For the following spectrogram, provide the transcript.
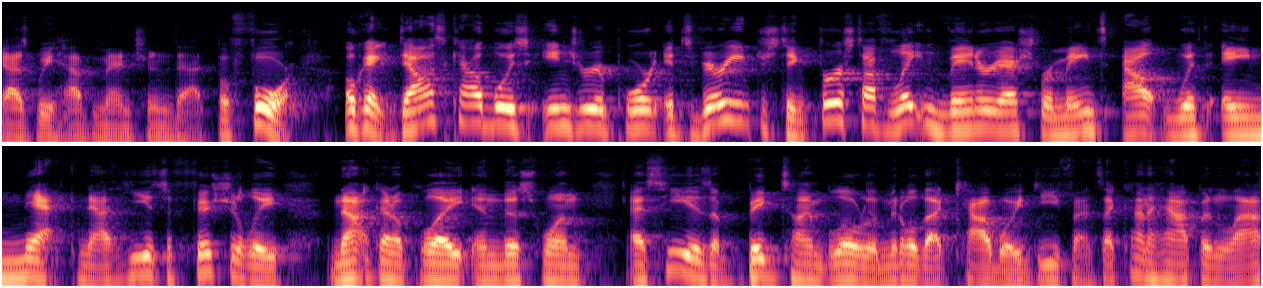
as we have mentioned that before. Okay, Dallas Cowboys injury report. It's very interesting. First off, Leighton Vander Esch remains out with a neck. Now, he is officially not going to play in this one as he is a big time blow to the middle of that Cowboy defense. That kind of happened last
